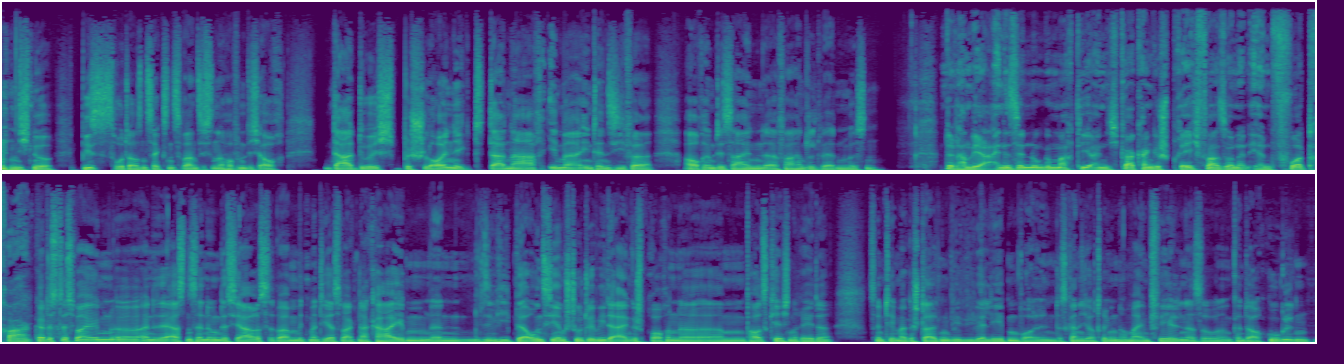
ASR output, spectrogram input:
nicht nur bis 2026, sondern hoffentlich auch dadurch beschleunigt, danach immer intensiver auch im Design äh, verhandelt werden müssen. Dann haben wir eine Sendung gemacht, die eigentlich gar kein Gespräch war, sondern eher ein Vortrag. Ja, das, das war eben äh, eine der ersten Sendungen des Jahres. Das war mit Matthias Wagner-K. eben äh, wie bei uns hier im Studio wieder eingesprochene ähm, Paulskirchenrede zum Thema Gestalten, wie, wie wir leben wollen. Das kann ich auch dringend nochmal empfehlen. Also könnt ihr auch googeln,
